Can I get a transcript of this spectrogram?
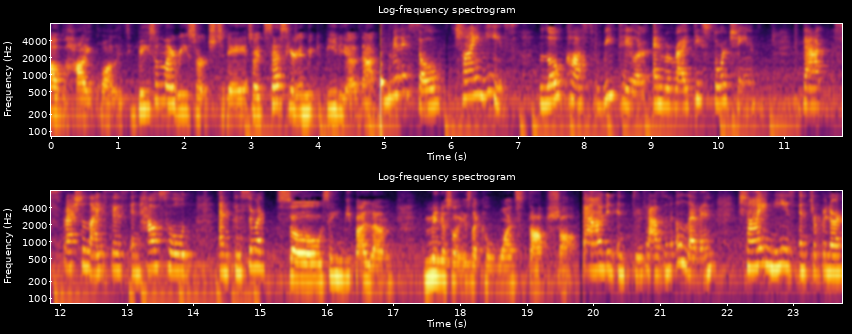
of high quality. Based on my research today, so it says here in Wikipedia that Miniso, Chinese, low-cost retailer and variety store chain that specializes in household and consumer So, sa hindi pa alam, Miniso is like a one-stop shop. founded in 2011, Chinese entrepreneur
